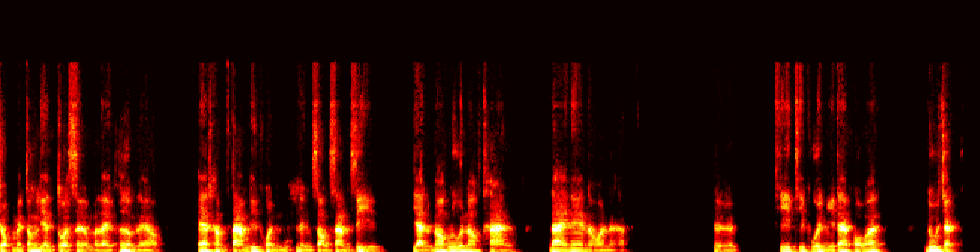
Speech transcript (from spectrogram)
จบไม่ต้องเรียนตัวเสริมอะไรเพิ่มแล้ว แค่ทำตามพี่พลหนึ่งสองสามสี่อย่านอกลู่นอกทางได้แน่นอนนะครับ คือที่ที่พูดอย่างนี้ได้เพราะว่าดูจากผ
